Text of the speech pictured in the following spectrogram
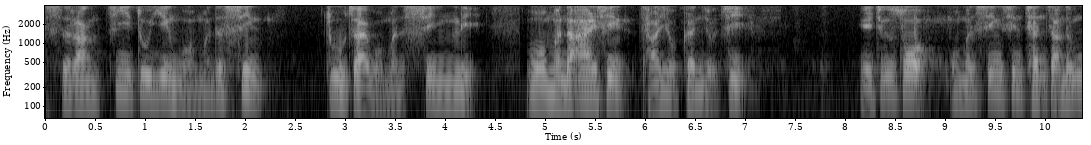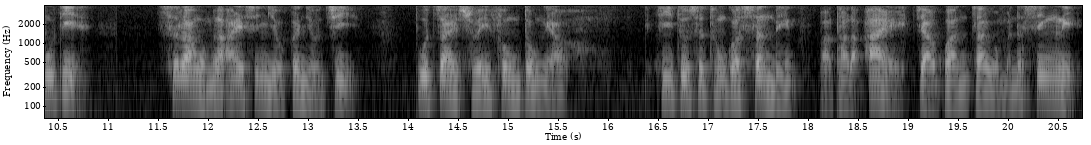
是让基督因我们的信住在我们心里，我们的爱心才有根有基。也就是说，我们信心成长的目的是让我们的爱心有根有基，不再随风动摇。基督是通过圣灵把他的爱浇灌在我们的心里。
